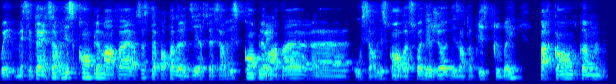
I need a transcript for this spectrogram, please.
Oui, mais c'est un service complémentaire. Ça, c'est important de le dire. C'est un service complémentaire euh, au service qu'on reçoit déjà des entreprises privées. Par contre, comme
